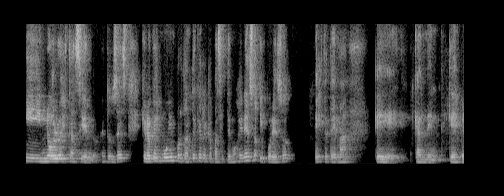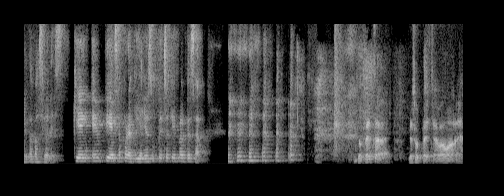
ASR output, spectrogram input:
y no lo está haciendo. Entonces, creo que es muy importante que recapacitemos en eso y por eso este tema eh, candente, que despierta pasiones. ¿Quién empieza por aquí? Ya yo sospecho quién va a empezar. ¿Sospecha? ¿Qué sospecha? Vamos a ver.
